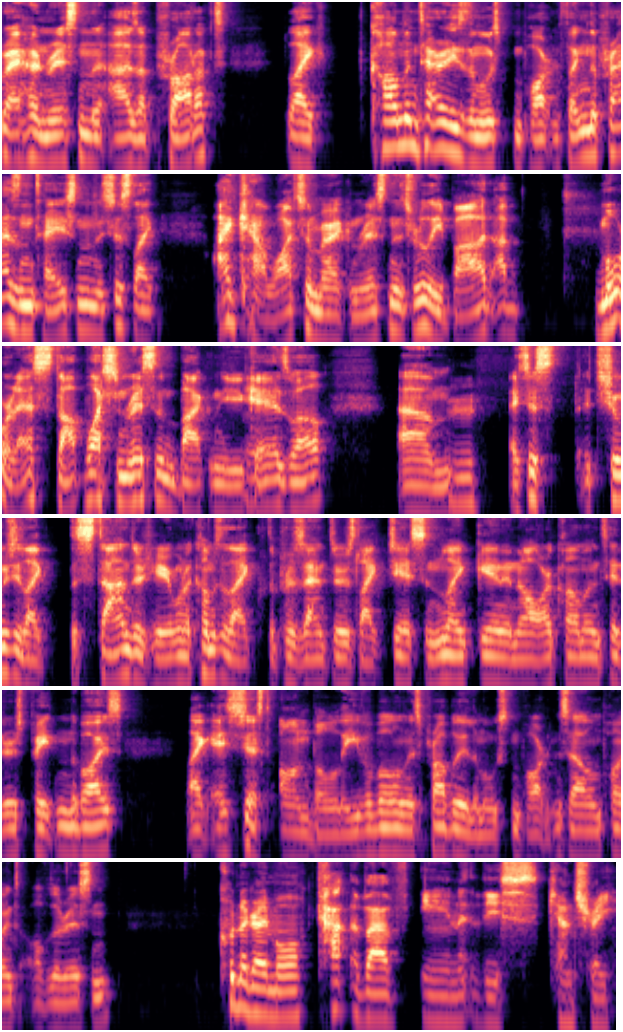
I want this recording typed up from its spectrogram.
greyhound racing as a product, like commentary is the most important thing. The presentation, it's just like I can't watch American racing. It's really bad. I've more or less stopped watching racing back in the UK as well. Um, It's just it shows you like the standard here when it comes to like the presenters like Jason Lincoln and all our commentators, Pete and the boys. Like it's just unbelievable, and it's probably the most important selling point of the racing. Couldn't agree more. Cut above in this country.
